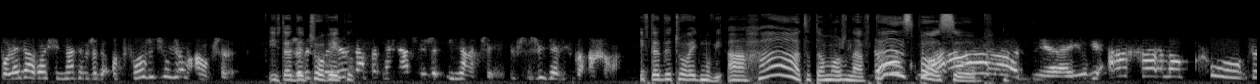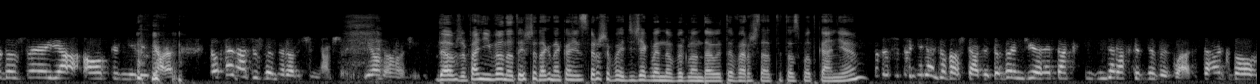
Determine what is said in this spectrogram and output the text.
polega właśnie na tym, żeby otworzyć ludziom oczy. I wtedy żeby człowiek, inaczej, że inaczej. Przyszli zjawisko aha. i wtedy człowiek mówi, aha, to to można w ten sposób. Dokładnie. I mówię, aha, no kurczę, no że ja o tym nie wiedziałem. To teraz już będę robić inaczej. I o to chodzi. Dobrze, Pani Iwono, to jeszcze tak na koniec proszę powiedzieć, jak będą wyglądały te warsztaty, to spotkanie? Warsztaty, to będzie taki interaktywny wykład, tak? Bo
